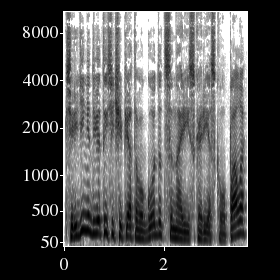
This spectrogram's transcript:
к середине 2005 года цена риска резко упала,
